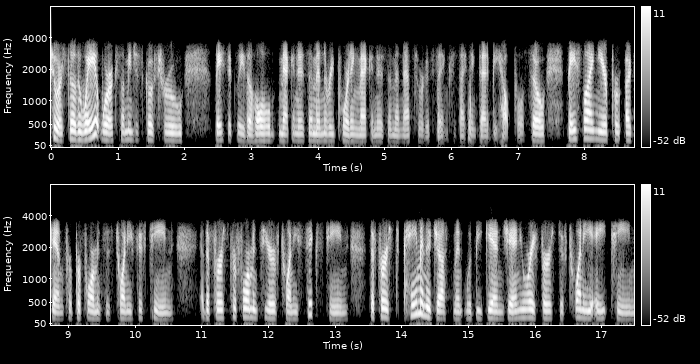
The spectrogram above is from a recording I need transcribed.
Sure. So the way it works, let me just go through basically the whole mechanism and the reporting mechanism and that sort of thing because I think that'd be helpful. So baseline year per, again for performance is 2015. The first performance year of 2016, the first payment adjustment would begin January 1st of 2018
